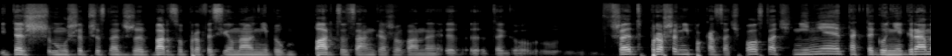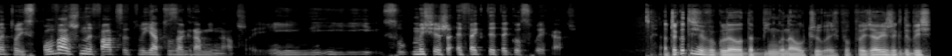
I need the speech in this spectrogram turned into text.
i też muszę przyznać, że bardzo profesjonalnie był bardzo zaangażowany y, y, tego wszedł, proszę mi pokazać postać. Nie, nie, tak tego nie gramy, to jest poważny facet, ja to zagram inaczej. I, i, i myślę, że efekty tego słychać. A czego ty się w ogóle o dubbingu nauczyłeś? Bo powiedziałeś, że gdybyś,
